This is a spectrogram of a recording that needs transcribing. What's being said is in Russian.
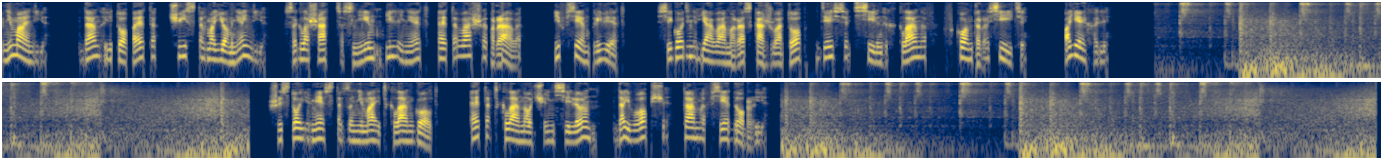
Внимание! Данный топ это чисто мое мнение, соглашаться с ним или нет, это ваше право. И всем привет! Сегодня я вам расскажу о топ-10 сильных кланов в Контра-Сити. Поехали! Шестое место занимает клан Голд. Этот клан очень силен, да и вообще, там все добрые.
